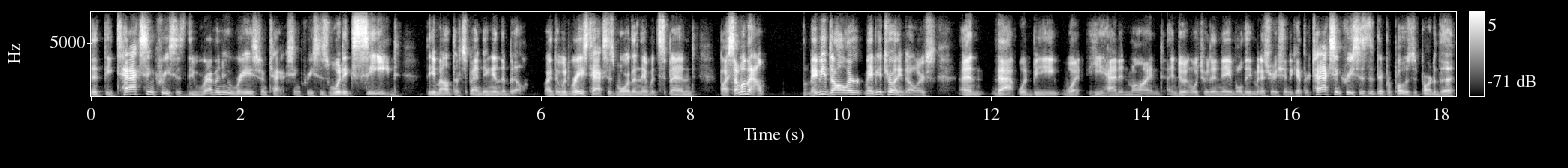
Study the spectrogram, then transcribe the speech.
that the tax increases, the revenue raised from tax increases would exceed the amount of spending in the bill right? They would raise taxes more than they would spend by some amount, maybe a dollar, maybe a trillion dollars. And that would be what he had in mind in doing, which would enable the administration to get their tax increases that they proposed as part of the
